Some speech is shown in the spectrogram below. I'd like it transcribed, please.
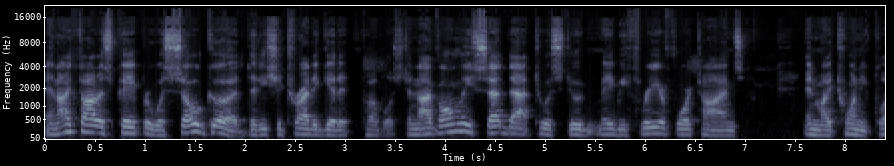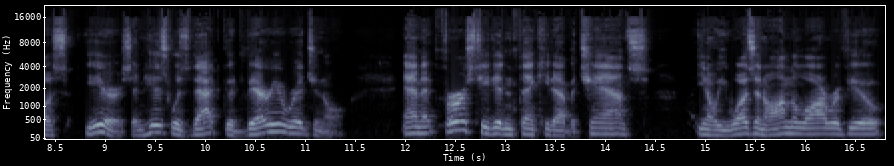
And I thought his paper was so good that he should try to get it published. And I've only said that to a student maybe three or four times in my 20 plus years. And his was that good, very original. And at first, he didn't think he'd have a chance. You know, he wasn't on the law review.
